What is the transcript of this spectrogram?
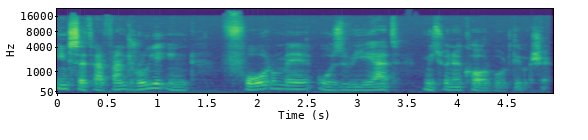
این سه ترفند روی این فرم عضویت می‌تونه کاربردی باشه.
